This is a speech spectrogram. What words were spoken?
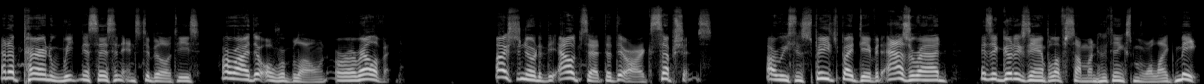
and apparent weaknesses and instabilities are either overblown or irrelevant. I should note at the outset that there are exceptions. A recent speech by David Azerrad is a good example of someone who thinks more like me.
